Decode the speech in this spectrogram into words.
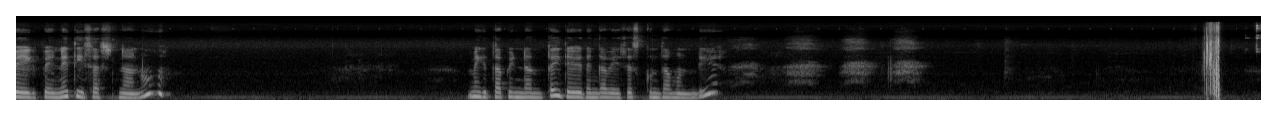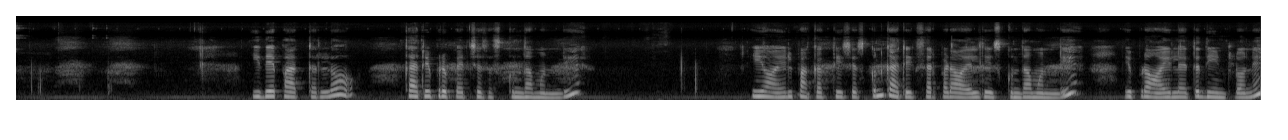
వేగిపోయినాయి తీసేస్తున్నాను. మిగతా పిండి అంతా ఇదే విధంగా వేసేసుకుందామండి. ఇదే పాత్రలో కర్రీ ప్రిపేర్ చేసేసుకుందామండి. ఈ ఆయిల్ పక్కకు తీసేసుకుని కర్రీకి సరిపడా ఆయిల్ తీసుకుందామండి. ఇప్పుడు ఆయిల్ అయితే దీంట్లోనే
